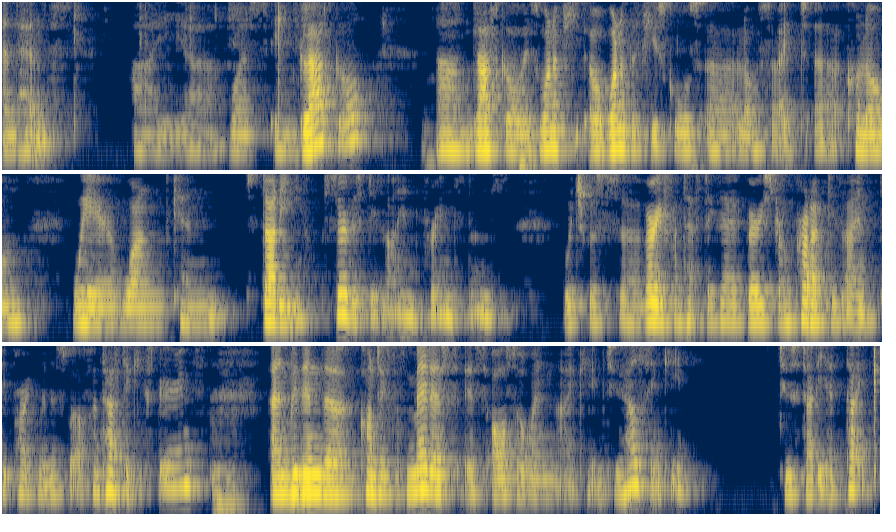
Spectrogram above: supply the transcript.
And hence, I was in Glasgow. Um, Glasgow is one of uh, one of the few schools uh, alongside uh, Cologne where one can study service design, for instance, which was uh, very fantastic. They have a very strong product design department as well. Fantastic experience. Mhm. And within the context of MEDES is also when I came to Helsinki to study at TaiK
